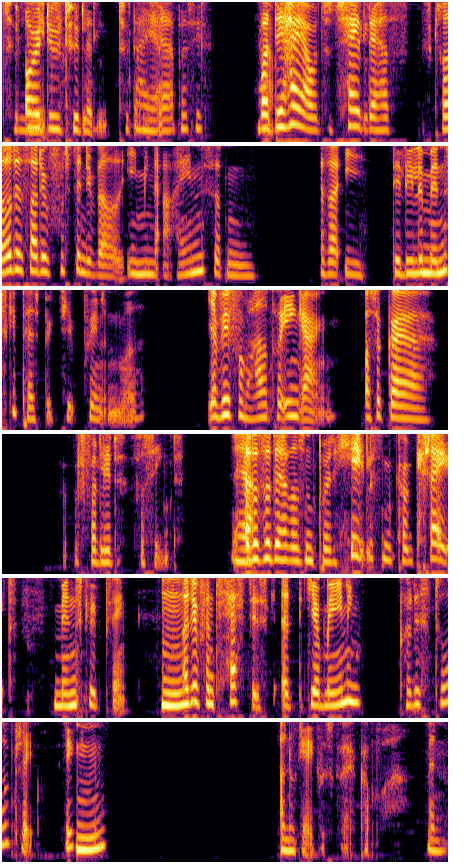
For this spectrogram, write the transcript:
too Or late. do too little too late. Ah, ja. ja. ja, præcis. Hvor Ja. det har jeg jo totalt, da jeg har skrevet det, så har det jo fuldstændig været i min egen sådan, altså i det lille menneskeperspektiv på en eller anden måde. Jeg vil for meget på én gang, og så gør jeg for lidt for sent. Ja. Altså så det har været sådan på et helt sådan konkret menneskeligt plan. mm. Og det er jo fantastisk, at det giver mening på det store plan. Ikke? mm. Og nu kan jeg ikke huske, hvor jeg kom fra. Men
